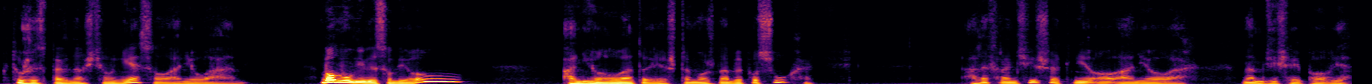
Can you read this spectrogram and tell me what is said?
którzy z pewnością nie są aniołami, bo mówimy sobie, o, anioła to jeszcze można by posłuchać. Ale Franciszek nie o aniołach nam dzisiaj powie.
